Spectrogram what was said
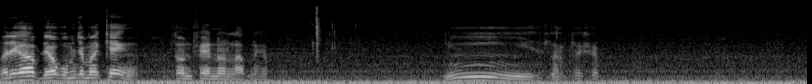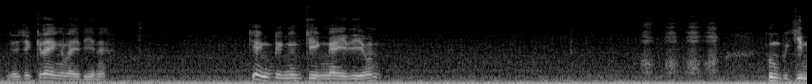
สวัสดีครับ เดี๋ยวผมจะมาแกล้งตอนแฟนนอนหลับนะครับ นี่หลับแล้วครับ เดี๋ยวจะแกล้งอะไรดีนะ แกล้งดึงกางเกงในดีมั้งเพิ่งไปกิน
